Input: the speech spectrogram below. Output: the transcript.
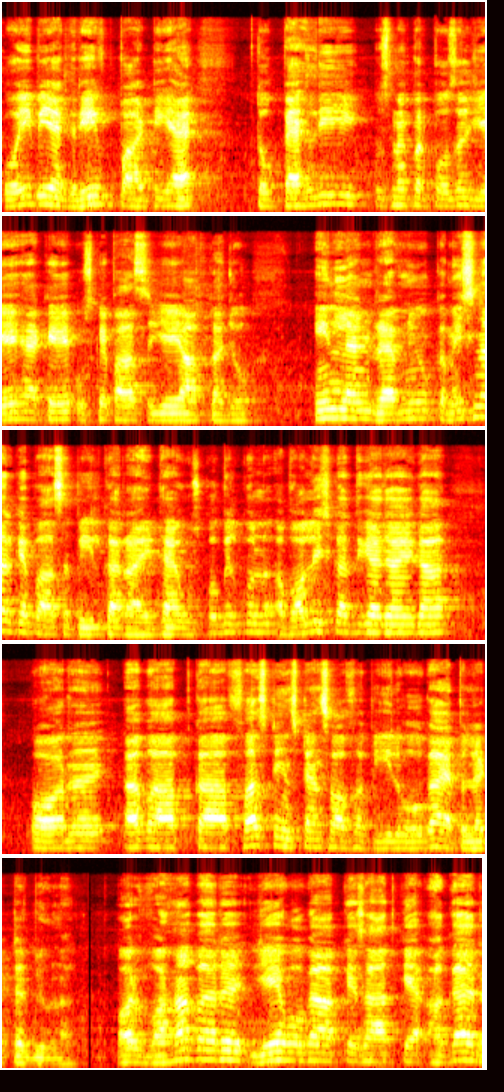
कोई भी एग्रीव्ड पार्टी है तो पहली उसमें प्रपोजल ये है कि उसके पास ये आपका जो इनलैंड रेवेन्यू कमिश्नर के पास अपील का राइट है, उसको बिल्कुल अबॉलिश कर दिया जाएगा और अब आपका फ़र्स्ट इंस्टेंस ऑफ़ अपील होगा एपलेट ट्रिब्यूनल और वहाँ पर यह होगा आपके साथ कि अगर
